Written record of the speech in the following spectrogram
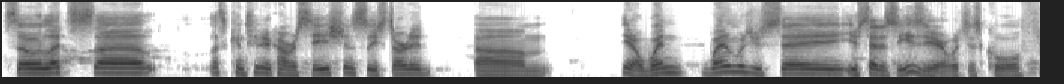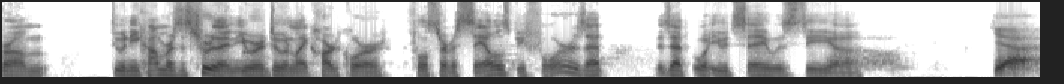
so let's uh let's continue the conversation. So you started um you know when when would you say you said it's easier which is cool from doing e-commerce it's true then you were doing like hardcore full service sales before is that is that what you would say was the uh Yeah,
